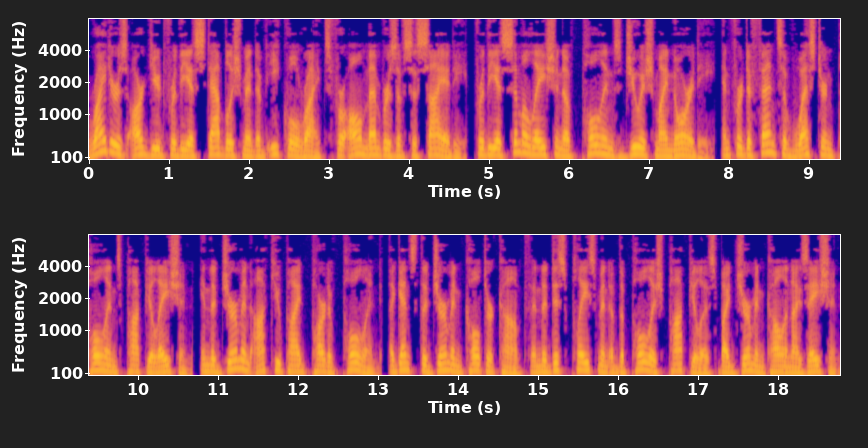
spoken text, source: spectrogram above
Writers argued for the establishment of equal rights for all members of society, for the assimilation of Poland's Jewish minority, and for defense of Western Poland's population, in the German-occupied part of Poland, against the German Kulturkampf and the displacement of the Polish populace by German colonization.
